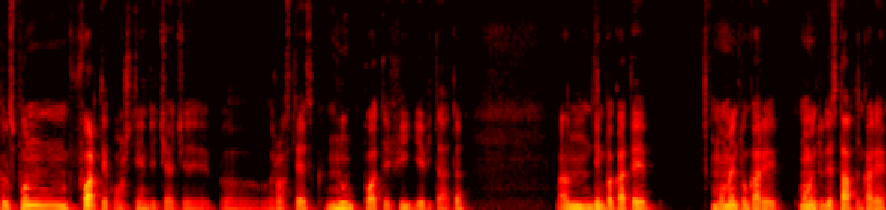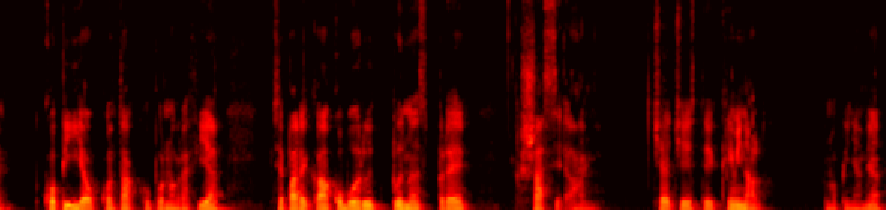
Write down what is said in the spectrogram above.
îl spun foarte conștient de ceea ce rostesc, nu poate fi evitată. Um, din păcate, momentul, în care, momentul de start în care copiii au contact cu pornografia, se pare că a coborât până spre 6 ani, ceea ce este criminal, în opinia mea.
